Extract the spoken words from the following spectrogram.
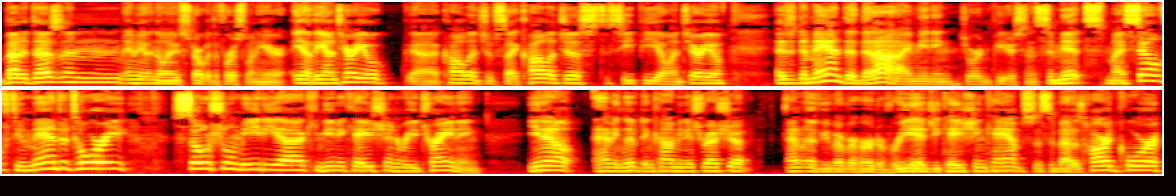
About a dozen, I mean, no, let me start with the first one here. Yeah, the Ontario uh, College of Psychologists, CPO Ontario, has demanded that I, meaning Jordan Peterson, submit myself to mandatory social media communication retraining. You know, having lived in communist Russia, I don't know if you've ever heard of re-education camps. It's about as hardcore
